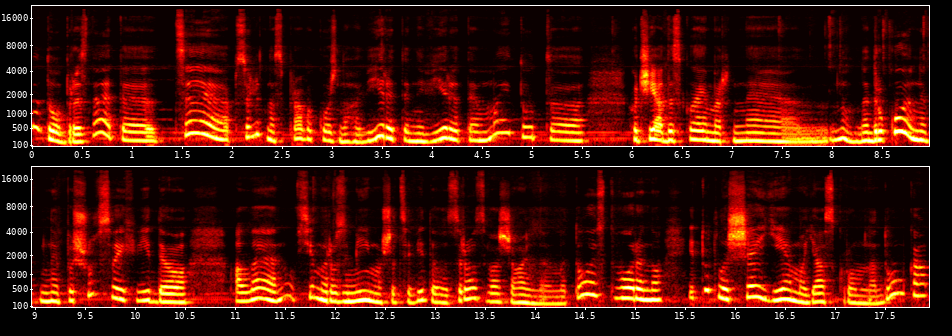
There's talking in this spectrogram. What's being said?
Ну, добре, знаєте, це абсолютно справа кожного. Вірити, не вірити. Ми тут, е, хоч я дисклеймер не, ну, не друкую, не, не пишу в своїх відео, але ну, всі ми розуміємо, що це відео з розважальною метою створено. І тут лише є моя скромна думка.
